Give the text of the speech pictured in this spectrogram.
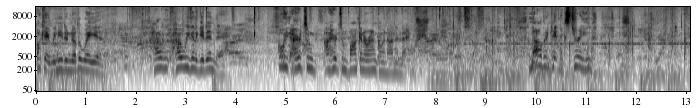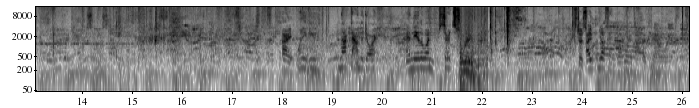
okay, we need another way in. How, how are we gonna get in there? Oh wait, I heard some I heard some bonking around going on in there. Oh, now they're getting extreme. All right, one of you knock down the door, and the other one starts. Starts. I, nothing. Don't worry about it. okay, I'll wait. Okay.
